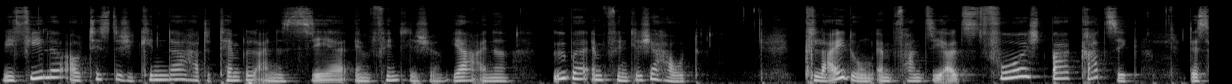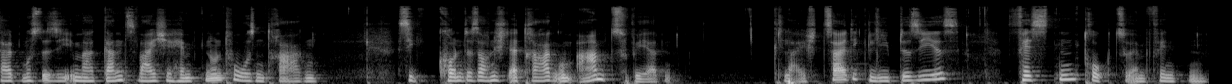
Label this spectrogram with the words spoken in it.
Wie viele autistische Kinder hatte Tempel eine sehr empfindliche, ja eine überempfindliche Haut. Kleidung empfand sie als furchtbar kratzig Deshalb musste sie immer ganz weiche Hemden und Hosen tragen. Sie konnte es auch nicht ertragen, umarmt zu werden. Gleichzeitig liebte sie es, festen Druck zu empfinden.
